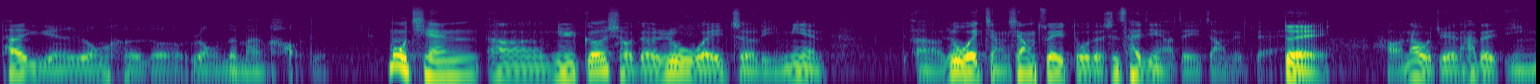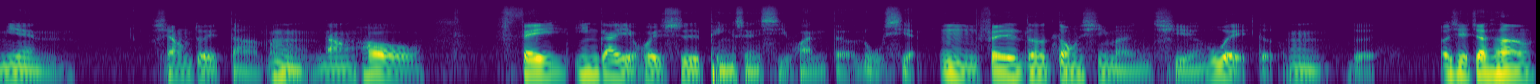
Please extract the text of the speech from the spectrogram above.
他语言融合都融的蛮好的。目前呃女歌手的入围者里面，呃入围奖项最多的是蔡健雅这一张，对不对？对，好，那我觉得她的赢面，相对大嘛。嗯，然后飞应该也会是评审喜欢的路线，嗯，飞的东西蛮前卫的，嗯，对而且加上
